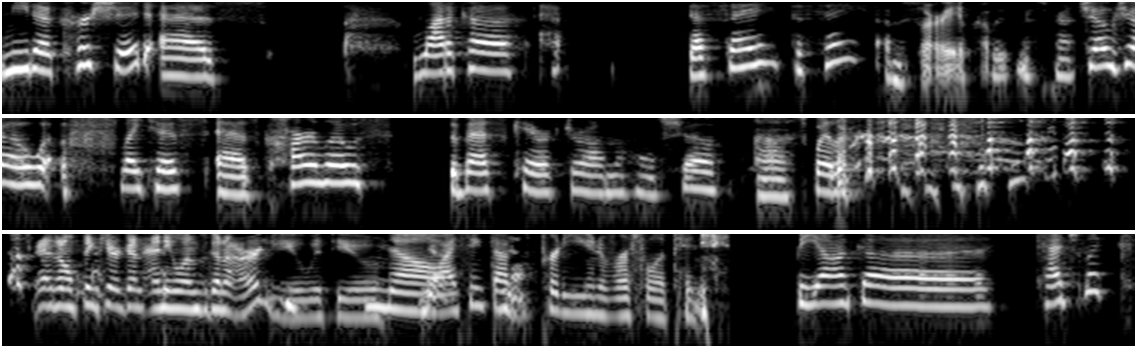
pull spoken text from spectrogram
Nida Khurshid as Latika Dese. Dese? I'm sorry, I probably mispronounced. Jojo Fleites as Carlos, the best character on the whole show. Uh, spoiler. I don't think you're gonna anyone's gonna argue with you. No, No, I think that's no. pretty universal opinion. Bianca Kajlich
